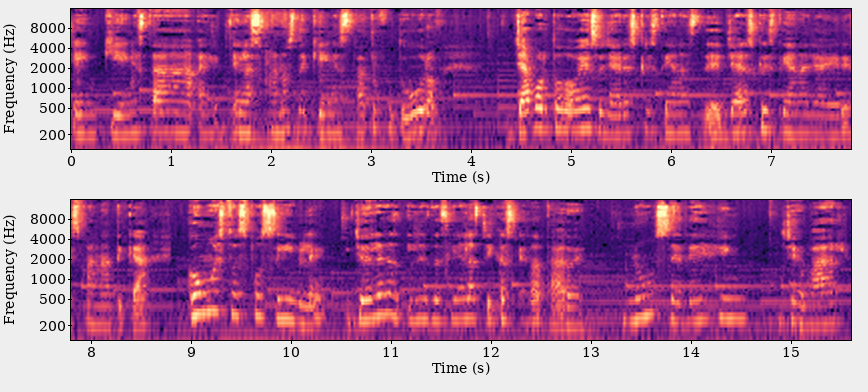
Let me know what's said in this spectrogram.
en quién está, eh, en las manos de quién está tu futuro. Ya por todo eso ya eres cristiana, eh, ya eres cristiana, ya eres fanática. ¿Cómo esto es posible? Yo les, les decía a las chicas esta tarde, no se dejen llevar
